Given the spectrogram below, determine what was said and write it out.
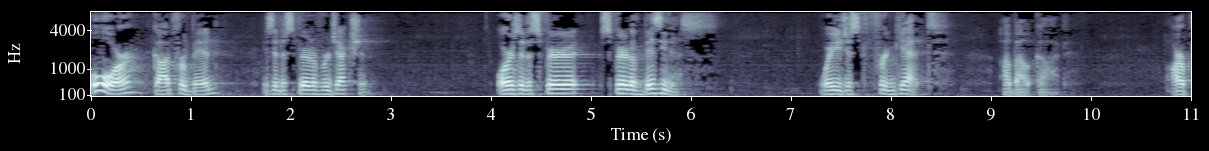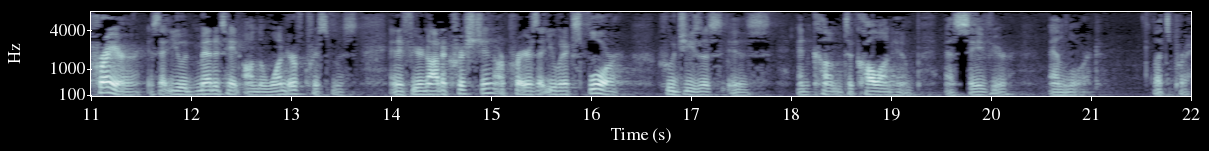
Or, God forbid, is it a spirit of rejection? Or is it a spirit, spirit of busyness where you just forget about God? Our prayer is that you would meditate on the wonder of Christmas. And if you're not a Christian, our prayer is that you would explore who Jesus is and come to call on him as Savior and Lord. Let's pray.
